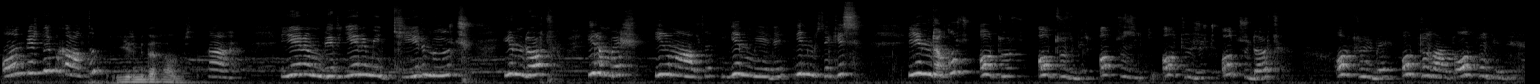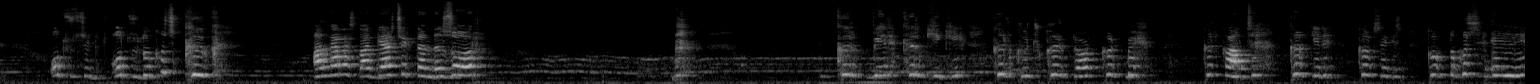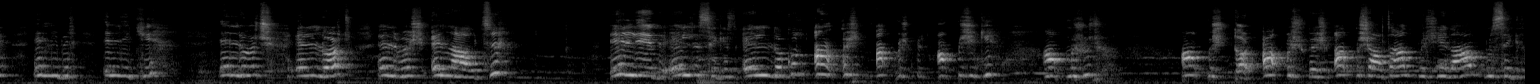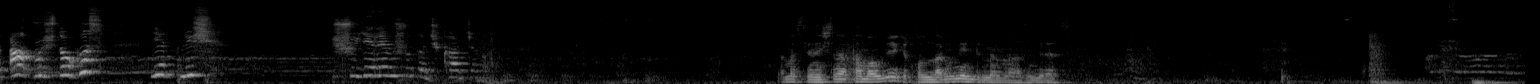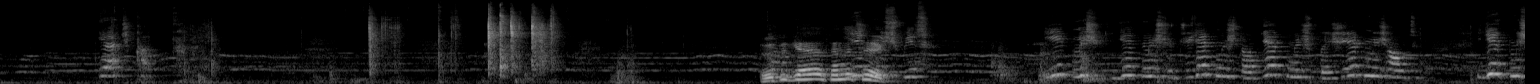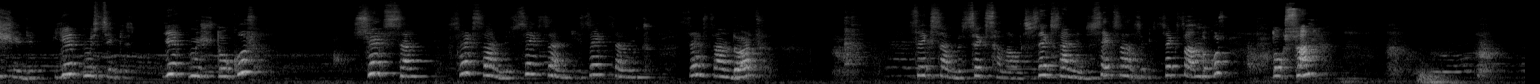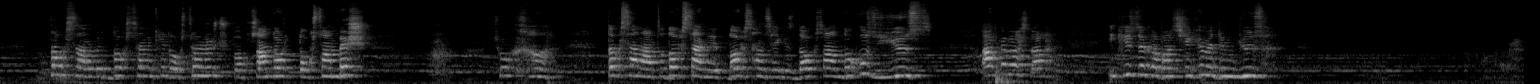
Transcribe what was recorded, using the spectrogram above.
11'de mi kaldım? 20'de kalmıştı. Ha. 21, 22, Ama senin işine tam olmuyor ki kollarını indirmen lazım biraz. Gel çıkart. Öykü gel sen de çek. 71 72 73 74 75 76 77 78 79 80 81 82 83 84 85 86 87 88 89 90 91 92 93 94 95 çok zor. 96, 97, 98, 99, 100. Arkadaşlar 200'e kadar çekemedim 100.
